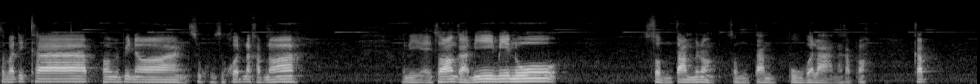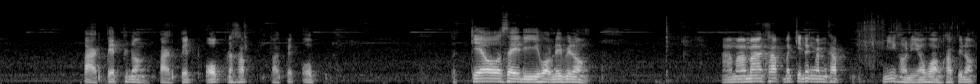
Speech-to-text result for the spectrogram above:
สวัสดีครับพ่อแม่พี่น้องสุขุมสุขดนะครับเนาะวันนี้ไอ้ท้องกับมีเมนูสมตำพี่น้องสมตำปูปลานะครับเนาะกับปากเป็ดพี่น้อง ปากเป็ดอบนะครับ ปากเป็ดอบแก้วใส่ดีพร้อมนี่พี่น้องมามามาครับมากินด้วยกันครับ มีข้าวเหนียวพร้อมครับพี่น้อง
